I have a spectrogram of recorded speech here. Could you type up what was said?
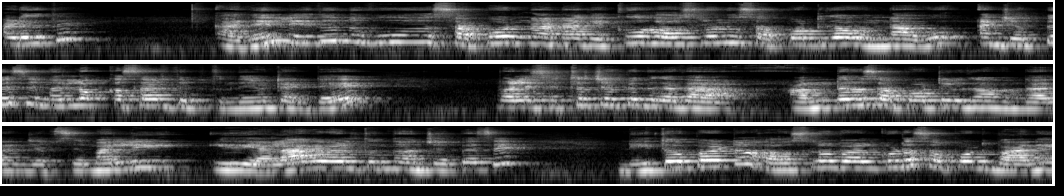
అడిగితే అదేం లేదు నువ్వు సపోర్ట్ నా నాకు ఎక్కువ హౌస్లో నువ్వు సపోర్ట్గా ఉన్నావు అని చెప్పేసి మళ్ళీ ఒక్కసారి తిప్పుతుంది. ఏమిటంటే వాళ్ళ సిస్టర్ చెప్పింది కదా అందరూ సపోర్టివ్గా ఉన్నారని చెప్పేసి. మళ్ళీ ఇది ఎలాగ వెళ్తుందో అని చెప్పేసి నీతో పాటు హౌస్లో వాళ్ళు కూడా సపోర్ట్ బాగానే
